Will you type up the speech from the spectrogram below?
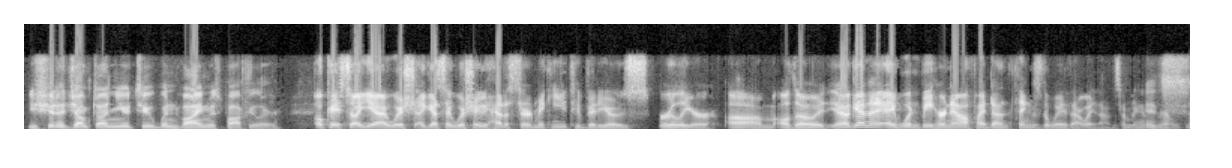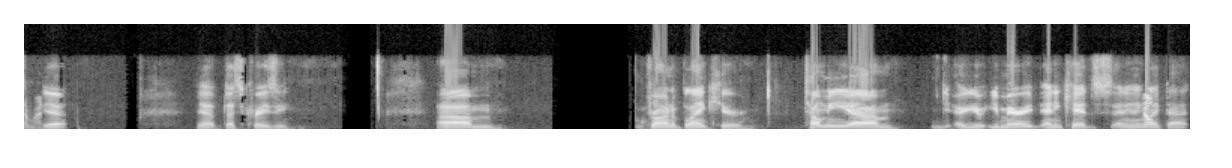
you should have jumped on YouTube when Vine was popular. Okay, so yeah, I wish. I guess I wish I had started making YouTube videos earlier. Um, although, it, you know, again, I, I wouldn't be here now if I'd done things the way that way. Then, so no, It's never mind. yeah, yeah. That's crazy. Um, drawing a blank here. Tell me, um, are you you married? Any kids? Anything Nope. like that?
